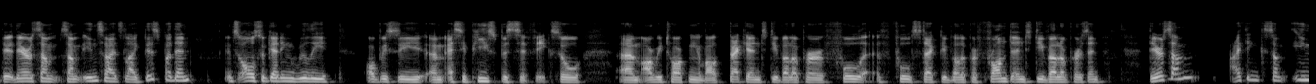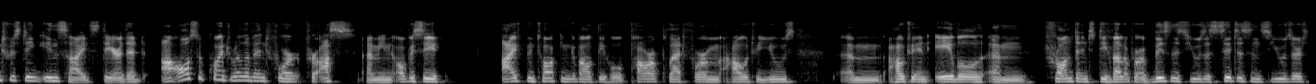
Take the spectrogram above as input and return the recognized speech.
there, there are some some insights like this, but then it's also getting really obviously um, SAP specific. So are we talking about backend developer, full full stack developer, front end developers, and there are some I think some interesting insights there that are also quite relevant for for us. I mean, obviously, I've been talking about the whole Power Platform, how to use, um, how to enable um, front end developer or business users, citizens users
